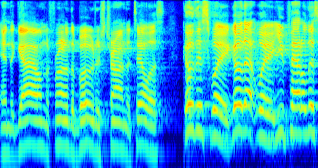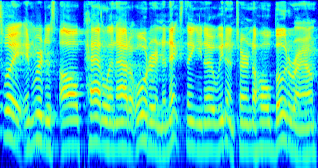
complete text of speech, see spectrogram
and the guy on the front of the boat is trying to tell us, go this way, go that way, you paddle this way. And we're just all paddling out of order. And the next thing you know, we done turned the whole boat around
